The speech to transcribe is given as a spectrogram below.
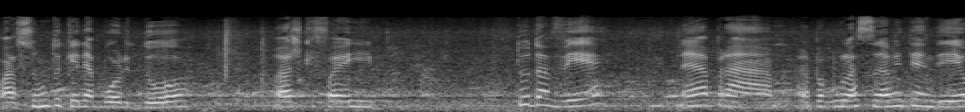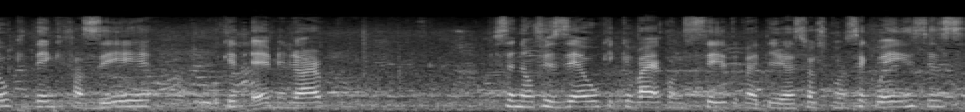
o assunto que ele abordou, eu acho que foi tudo a ver né, para a população entender o que tem que fazer, o que é melhor. Se não fizer, o que, que vai acontecer, vai ter as suas consequências.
